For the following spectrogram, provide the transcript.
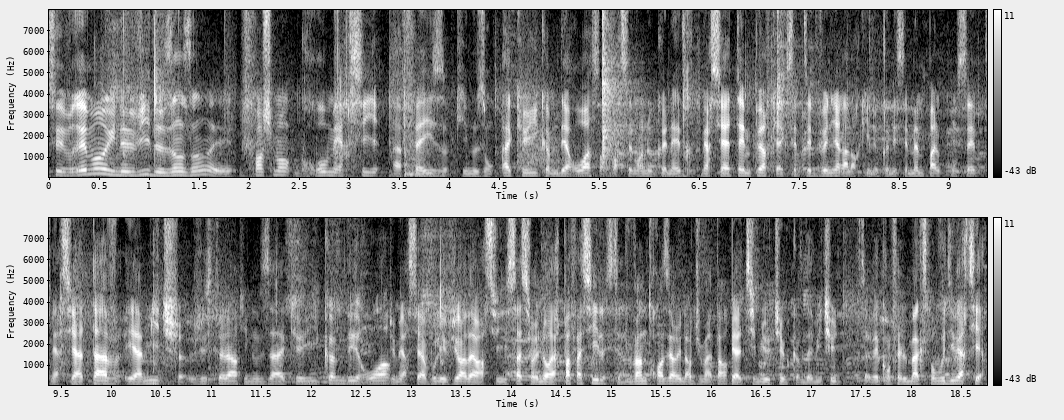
C'est vraiment une vie de zinzin et franchement, gros merci à FaZe qui nous ont accueillis comme des rois sans forcément nous connaître. Merci à Temper qui a accepté de venir alors qu'il ne connaissait même pas le concept. Merci à Tav et à Mitch juste là qui nous a accueillis comme des rois. Et merci à vous les viewers d'avoir suivi ça sur une horaire pas facile. C'était du 23h 1h du matin. Et à Team YouTube comme d'habitude. Vous savez qu'on fait le max pour vous divertir.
